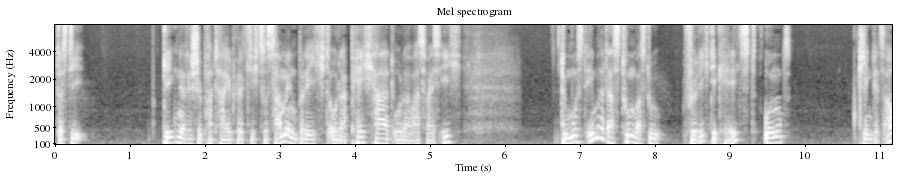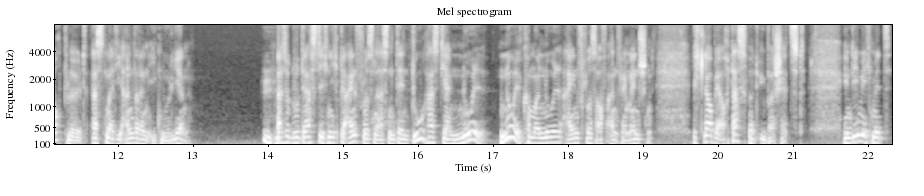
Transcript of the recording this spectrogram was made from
dass die gegnerische Partei plötzlich zusammenbricht oder Pech hat oder was weiß ich. Du musst immer das tun, was du für richtig hältst und klingt jetzt auch blöd, erstmal die anderen ignorieren. Also du darfst dich nicht beeinflussen lassen, denn du hast ja null, 0,0 Einfluss auf andere Menschen. Ich glaube, auch das wird überschätzt. Indem ich mit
